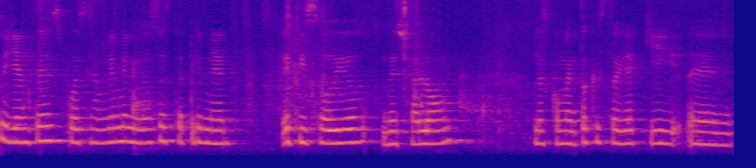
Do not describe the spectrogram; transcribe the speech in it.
oyentes, pues sean bienvenidos a este primer episodio de Shalom. Les comento que estoy aquí en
